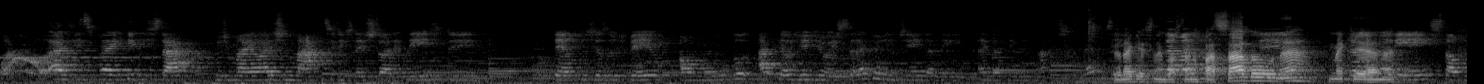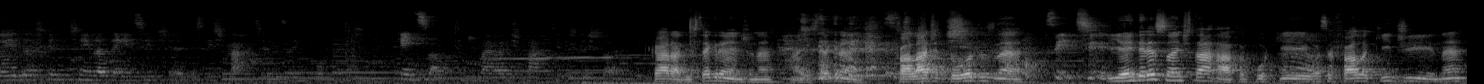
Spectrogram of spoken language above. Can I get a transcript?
Uau! A gente vai aqui listar os maiores mártires da história desde o tempo que Jesus veio ao mundo até os dias de hoje. Será que hoje em dia ainda tem. Será que esse negócio está no passado, né? Como é que é, no né? Oriente, talvez, acho que a gente ainda tem esses, esses mártires aí importantes. Quem são os maiores mártires da história? Cara, a lista é grande, né? A lista é grande. Falar de todos, né? Sim, sim. E é interessante, tá, Rafa? Porque você fala aqui de, né?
